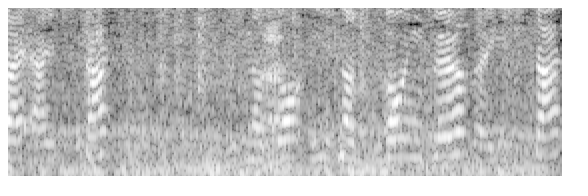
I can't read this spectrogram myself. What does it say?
I stuck, he's not, go, he's not going further, he's stuck.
